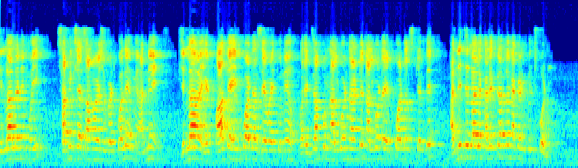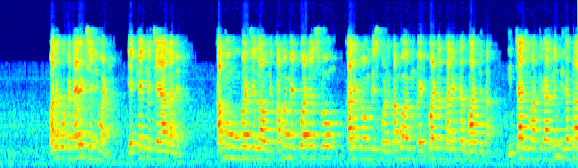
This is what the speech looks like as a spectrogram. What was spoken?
జిల్లాలోనే పోయి సమీక్ష సమావేశం పెట్టుకోవాలి. అన్ని జిల్లా హెడ్ పాత హెడ్ క్వార్టర్స్ ఏవైతున్నాయో ఫర్ ఎగ్జాంపుల్ నల్గొండ అంటే నల్గొండ హెడ్ క్వార్టర్స్కి వెళ్తే అన్ని జిల్లాల కలెక్టర్లను అక్కడికి పిలుచుకోండి. వాళ్ళకు ఒక డైరెక్షన్ ఇవ్వండి. ఎట్లెట్లు చేయాలనేది. ఖమ్మం ముంబై జిల్లా ఉంది. ఖమ్మం హెడ్ క్వార్టర్స్లో కార్యక్రమం తీసుకోండి. ఖమ్మం హెడ్ క్వార్టర్ కలెక్టర్ బాధ్యత. ఇన్ఛార్జ్ మంత్రి గారిని మిగతా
